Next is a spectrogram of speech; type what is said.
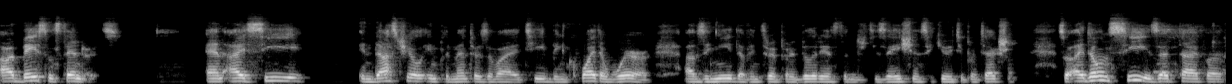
are based on standards. And I see industrial implementers of IoT being quite aware of the need of interoperability and standardization, security protection. So I don't see that type of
